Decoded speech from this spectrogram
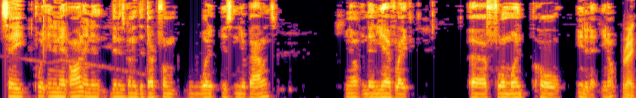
say put internet on and then, then it's going to deduct from what is in your balance. You know, and then you have like, uh, four month whole internet, you know? Right.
